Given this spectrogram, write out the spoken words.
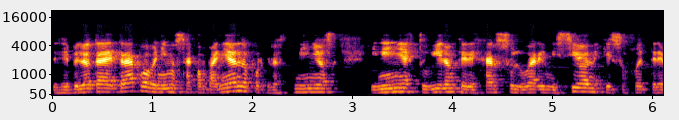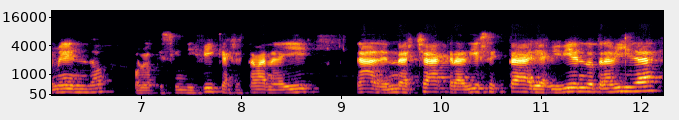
Desde Pelota de Trapo venimos acompañando porque los niños y niñas tuvieron que dejar su lugar en misiones, que eso fue tremendo, por lo que significa, ya estaban ahí nada, en una chacra, 10 hectáreas, viviendo otra vida,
